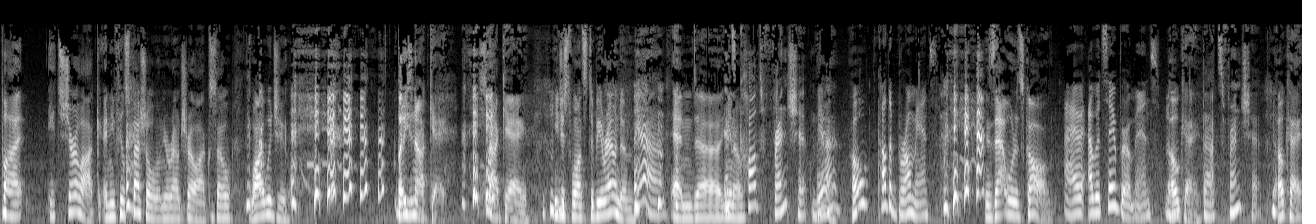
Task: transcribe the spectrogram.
But it's Sherlock, and you feel special when you're around Sherlock, so why would you? But he's not gay. He's not gay. He just wants to be around him. Yeah. And, uh, you It's know. called friendship, Matt. yeah. Oh, Called a bromance. is that what it's called? I, I would say bromance. Okay. That's friendship. Okay.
